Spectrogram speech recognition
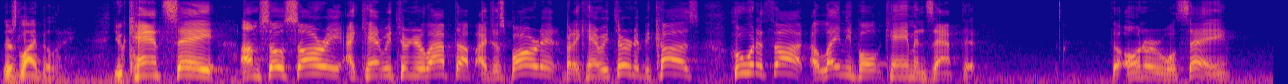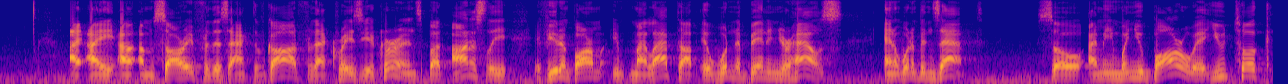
there's liability. You can't say, I'm so sorry, I can't return your laptop. I just borrowed it, but I can't return it because who would have thought a lightning bolt came and zapped it? The owner will say, I, I, I'm sorry for this act of God, for that crazy occurrence, but honestly, if you didn't borrow my- laptop, it wouldn't have been in your house and it wouldn't have been zapped. So, I mean, when you borrow it, you took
